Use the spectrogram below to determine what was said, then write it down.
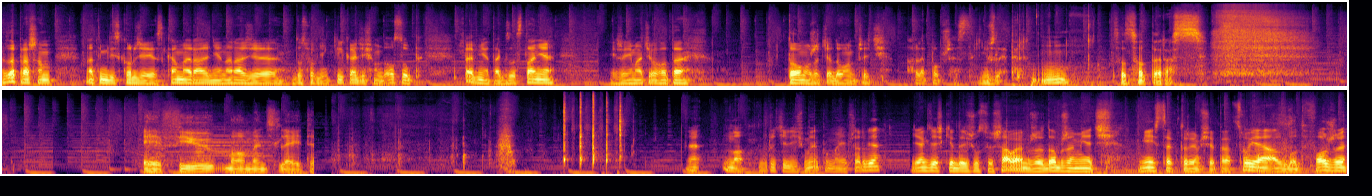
zapraszam. Na tym Discordzie jest kameralnie, na razie dosłownie kilkadziesiąt osób, pewnie tak zostanie. Jeżeli macie ochotę, to możecie dołączyć, ale poprzez newsletter. Co, co teraz? A few moments later. No, wróciliśmy po mojej przerwie. Ja gdzieś kiedyś usłyszałem, że dobrze mieć miejsce, w którym się pracuje albo tworzy,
